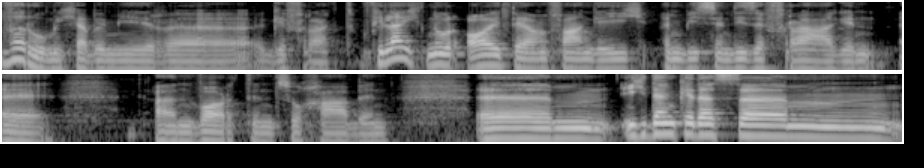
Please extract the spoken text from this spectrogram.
Warum? Ich habe mir äh, gefragt. Vielleicht nur heute anfange ich ein bisschen diese Fragen äh, antworten zu haben. Ähm, ich denke, dass ähm,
